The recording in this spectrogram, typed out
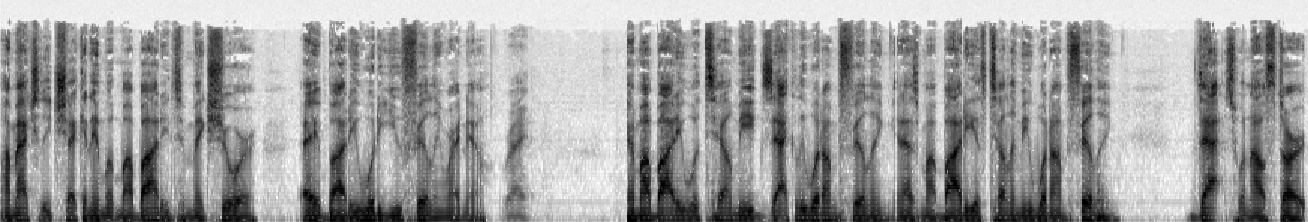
I'm actually checking in with my body to make sure, hey, body, what are you feeling right now? Right. And my body will tell me exactly what I'm feeling. And as my body is telling me what I'm feeling, that's when I'll start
